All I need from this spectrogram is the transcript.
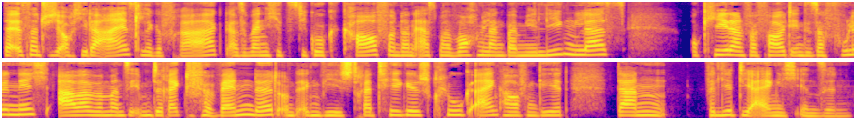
da ist natürlich auch jeder Einzelne gefragt. Also wenn ich jetzt die Gurke kaufe und dann erstmal wochenlang bei mir liegen lasse, okay, dann verfault die in dieser Folie nicht. Aber wenn man sie eben direkt verwendet und irgendwie strategisch klug einkaufen geht, dann verliert die eigentlich ihren Sinn.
